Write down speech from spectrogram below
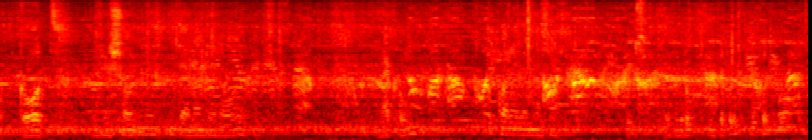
Oh Gott. Wie viel Schaden denn der an der Raube? Na komm. Gar nicht mehr so. Gut. Verdruckt, verdruckt, verdruckt.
